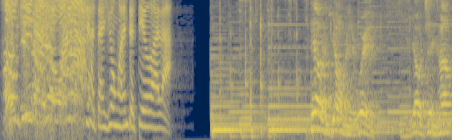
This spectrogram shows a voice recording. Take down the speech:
红鸡大用完啦，食大用完就对啊啦。料理要美味，也要健康。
